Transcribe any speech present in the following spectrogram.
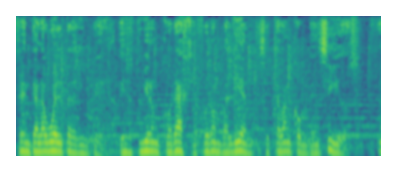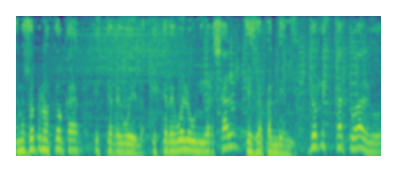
frente a la vuelta del imperio. Ellos tuvieron coraje, fueron valientes, estaban convencidos. A nosotros nos toca este revuelo, este revuelo universal que es la pandemia. Yo rescato algo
